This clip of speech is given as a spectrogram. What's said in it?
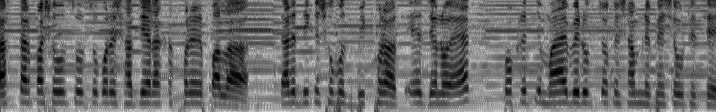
রাস্তার পাশে উঁচু উঁচু করে সাজিয়ে রাখা খড়ের পালা, চারিদিকে সবুজ বৃক্ষরাজ, এ যেন এক প্রকৃতি মায়াবী রূপ চোখের সামনে ভেসে উঠেছে।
